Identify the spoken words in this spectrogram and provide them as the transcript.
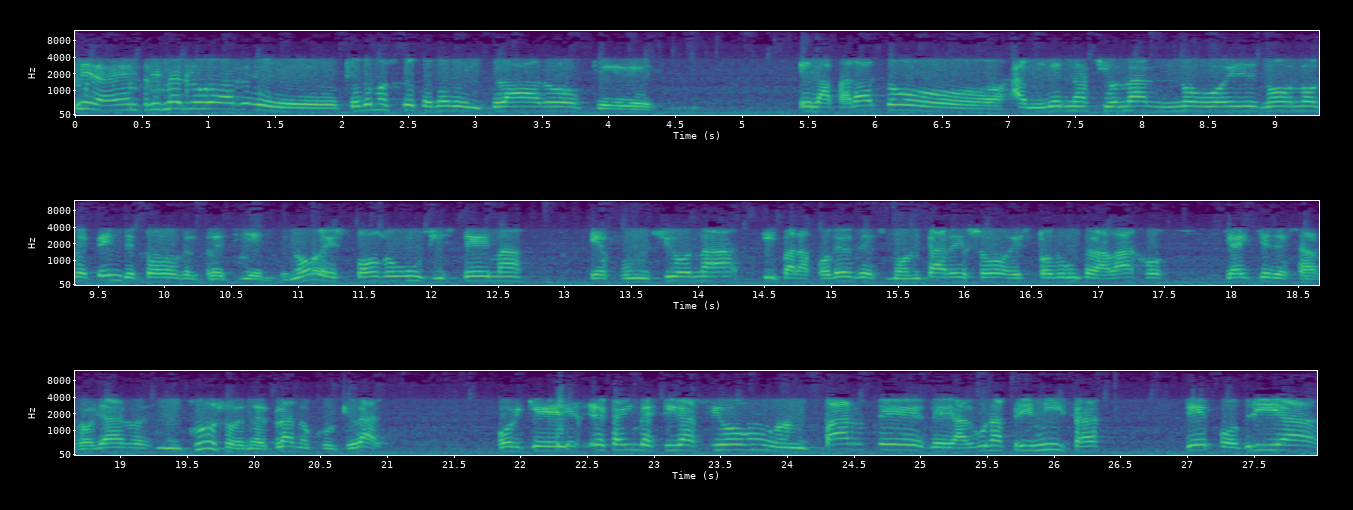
Mira, en primer lugar, eh, tenemos que tener en claro que el aparato a nivel nacional no es, no no depende todo del presidente, ¿no? Es todo un sistema que funciona y para poder desmontar eso es todo un trabajo que hay que desarrollar incluso en el plano cultural. Porque esta investigación parte de algunas premisas que podría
